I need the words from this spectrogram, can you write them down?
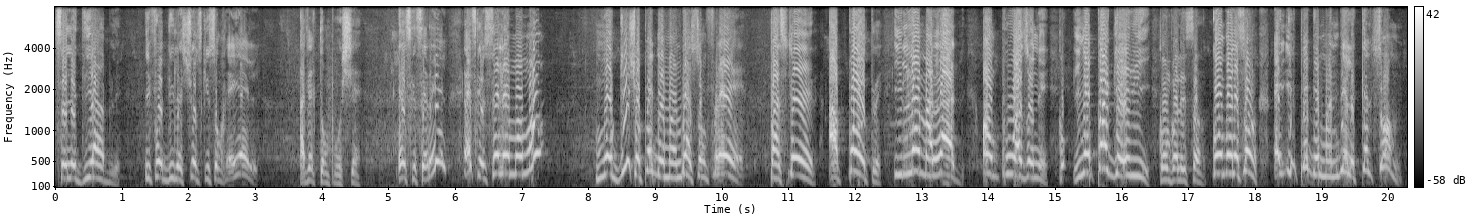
C'est le diable. Il faut dire les choses qui sont réelles avec ton prochain. Est-ce que c'est réel Est-ce que c'est le moment Moguiche peut demander à son frère, pasteur, apôtre, il est malade, empoisonné. Il n'est pas guéri. Convalescent. Convalescent. Et il peut demander le somme.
